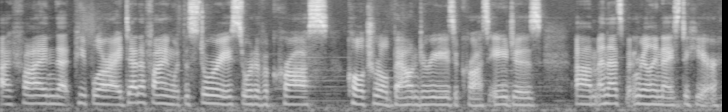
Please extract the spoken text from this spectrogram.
I find that people are identifying with the stories sort of across cultural boundaries, across ages. Um, and that's been really nice to hear.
